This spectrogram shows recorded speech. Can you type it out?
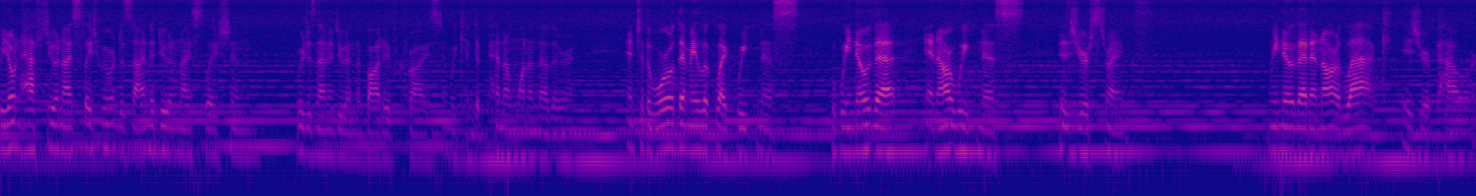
we don't have to do it in isolation. We weren't designed to do it in isolation. We we're designed to do it in the body of Christ, and we can depend on one another and to the world, that may look like weakness, but we know that in our weakness is your strength. We know that in our lack is your power.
